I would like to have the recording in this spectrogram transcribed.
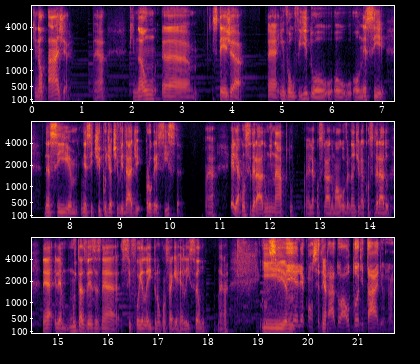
que não haja, né? que não esteja é, envolvido ou, ou, ou, nesse, nesse, nesse tipo de atividade progressista, né, ele é considerado um inapto, ele é considerado um mau governante, ele é considerado, né, ele é muitas vezes, né, se foi eleito não consegue a reeleição, né, Inclusive, e ele é considerado é, autoritário, né?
